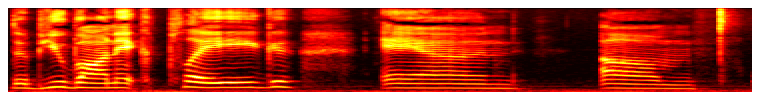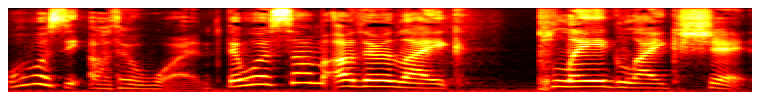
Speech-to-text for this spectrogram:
the bubonic plague," and um, what was the other one? There was some other like plague like shit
